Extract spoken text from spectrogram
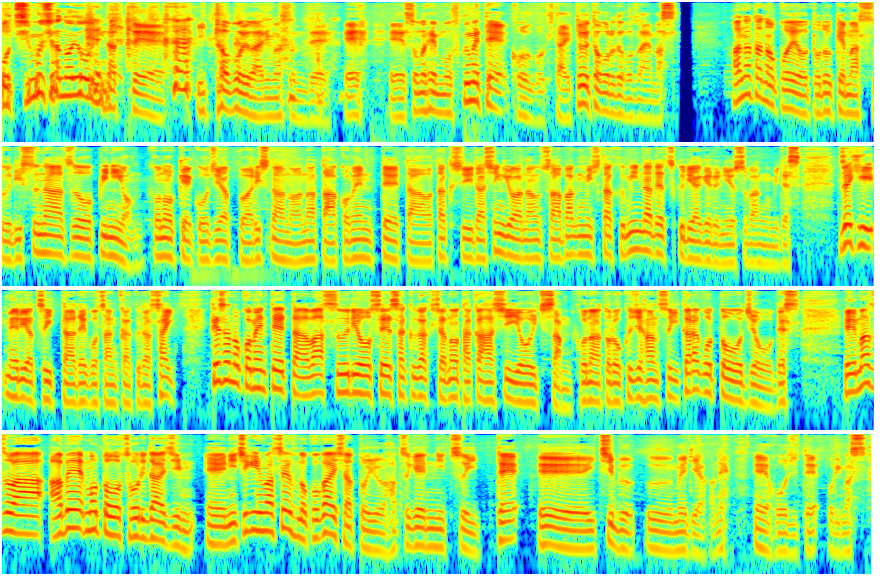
落ち武者のようになって 行った覚えがありますんで、ええその辺も含めて、こう動きたいというところでございます。あなたの声を届けます。リスナーズオピニオン。この傾向ジアップはリスナーのあなた、コメンテーター、私、田新業アナウンサー、番組スタッフみんなで作り上げるニュース番組です。ぜひメールやツイッターでご参加ください。今朝のコメンテーターは数量政策学者の高橋洋一さん。この後6時半過ぎからご登場です。えー、まずは安倍元総理大臣、えー、日銀は政府の子会社という発言について、えー、一部メディアがね、えー、報じております。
